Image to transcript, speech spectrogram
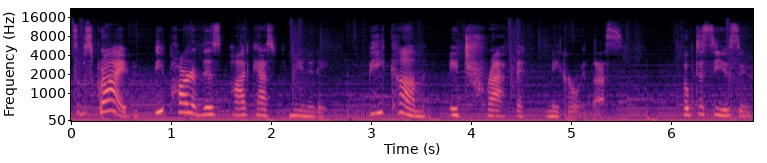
Subscribe, be part of this podcast community. Become a traffic maker with us. Hope to see you soon.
